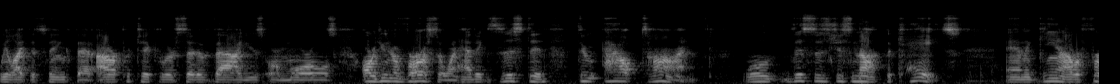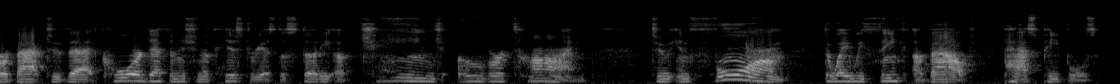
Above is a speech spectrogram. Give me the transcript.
We like to think that our particular set of values or morals are universal and have existed throughout time. Well, this is just not the case. And again, I refer back to that core definition of history as the study of change over time to inform the way we think about past peoples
